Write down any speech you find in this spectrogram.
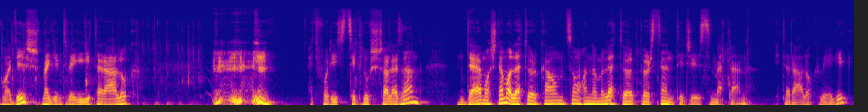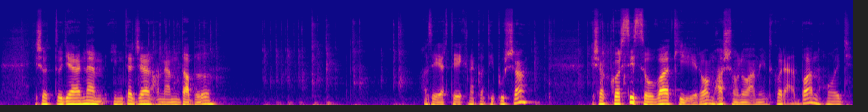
Vagyis, megint végig iterálok egy for each ciklussal ezen, de most nem a letter counts-on, hanem a letter percentages mappen iterálok végig, és ott ugye nem integer, hanem double az értéknek a típusa, és akkor sziszóval kiírom, hasonlóan, mint korábban, hogy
